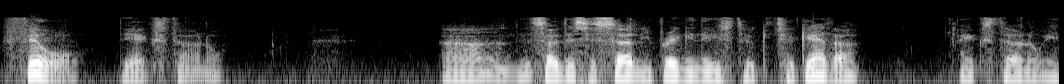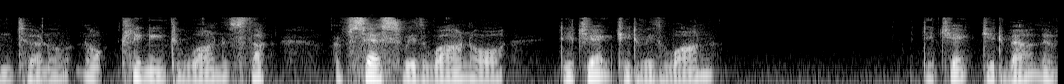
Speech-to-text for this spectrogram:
fill the external. Uh, so this is certainly bringing these two together external, internal, not clinging to one, stuck, obsessed with one or dejected with one, dejected about the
